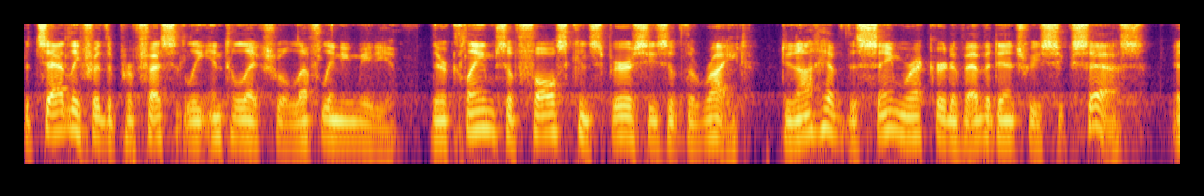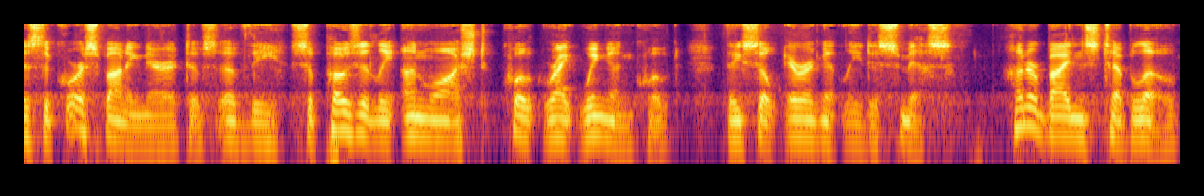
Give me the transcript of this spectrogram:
But sadly for the professedly intellectual left-leaning media, their claims of false conspiracies of the right do not have the same record of evidentiary success as the corresponding narratives of the supposedly unwashed, quote, right wing, unquote, they so arrogantly dismiss. Hunter Biden's tableau,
